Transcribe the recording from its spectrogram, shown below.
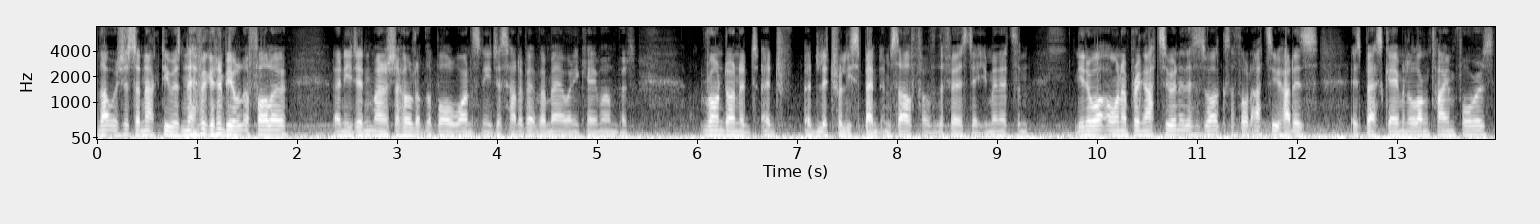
that was just an act he was never going to be able to follow, and he didn't manage to hold up the ball once, and he just had a bit of a mare when he came on. But Rondon had, had, had literally spent himself over the first 80 minutes, and you know what? I want to bring Atsu into this as well because I thought Atsu had his, his best game in a long time for us.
